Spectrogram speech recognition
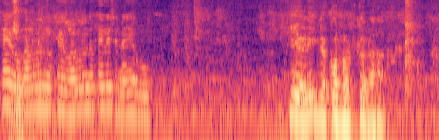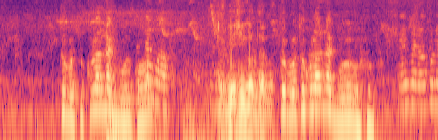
খাইও ভালো মন্দ খাইও ভালো মন্দ খাইলে সে নাই হব। কি এগুলো করস তোরা? তোকে তো কুলার লাগবো বেশি কথা তোকে তো কুলার লাগবো। একবার অকুলে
